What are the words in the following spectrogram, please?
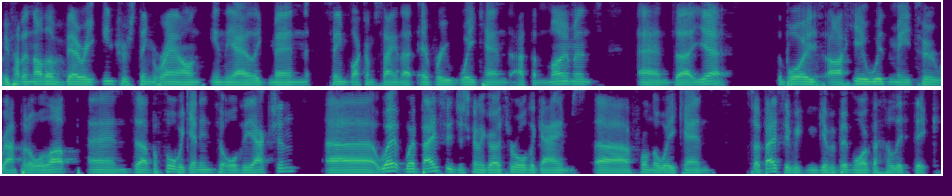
We've had another very interesting round in the A League men. Seems like I'm saying that every weekend at the moment. And uh, yeah, the boys are here with me to wrap it all up. And uh, before we get into all the action, uh, we're, we're basically just going to go through all the games uh, from the weekend so basically, we can give a bit more of a holistic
